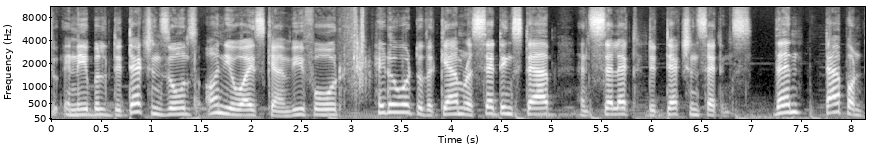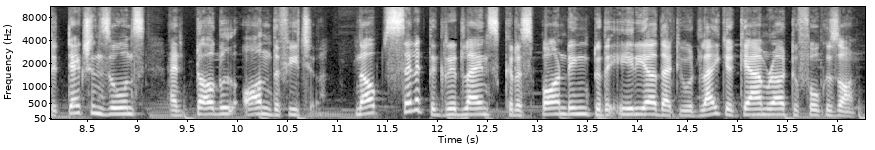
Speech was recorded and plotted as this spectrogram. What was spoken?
To enable detection zones on your Wyze Cam V4, head over to the camera settings tab and select detection settings. Then tap on detection zones and toggle on the feature. Now select the grid lines corresponding to the area that you would like your camera to focus on.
